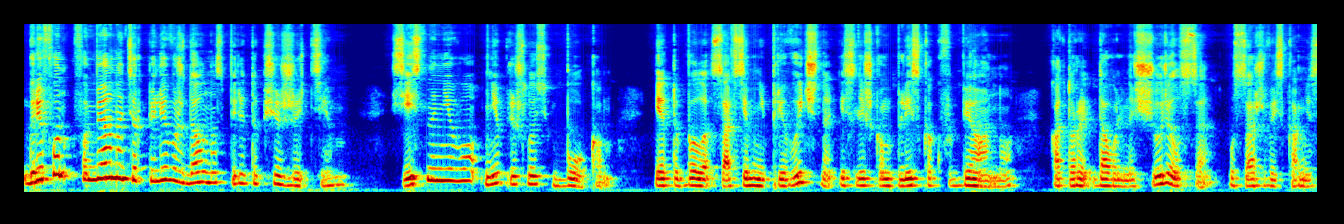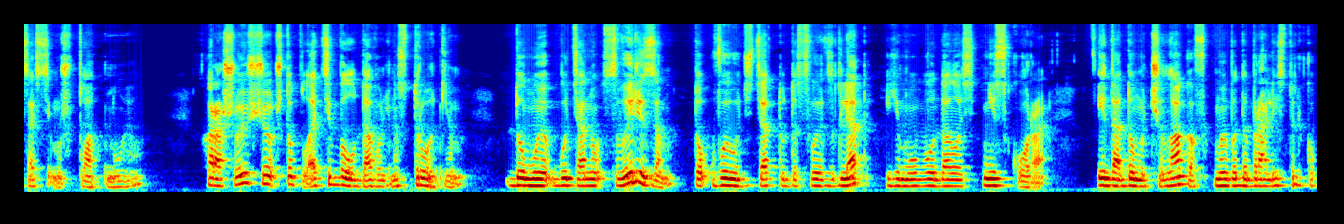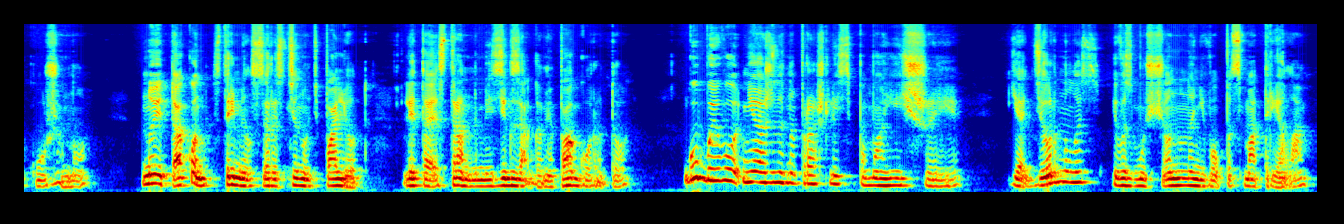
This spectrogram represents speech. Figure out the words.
Грифон Фабиана терпеливо ждал нас перед общежитием. Сесть на него мне пришлось боком – это было совсем непривычно и слишком близко к Фабиану, который довольно щурился, усаживаясь ко мне совсем уж вплотную. Хорошо еще, что платье было довольно строгим. Думаю, будь оно с вырезом, то выудить оттуда свой взгляд ему бы удалось не скоро, и до дома Челагов мы бы добрались только к ужину. Но и так он стремился растянуть полет, летая странными зигзагами по городу. Губы его неожиданно прошлись по моей шее – я дернулась и возмущенно на него посмотрела.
